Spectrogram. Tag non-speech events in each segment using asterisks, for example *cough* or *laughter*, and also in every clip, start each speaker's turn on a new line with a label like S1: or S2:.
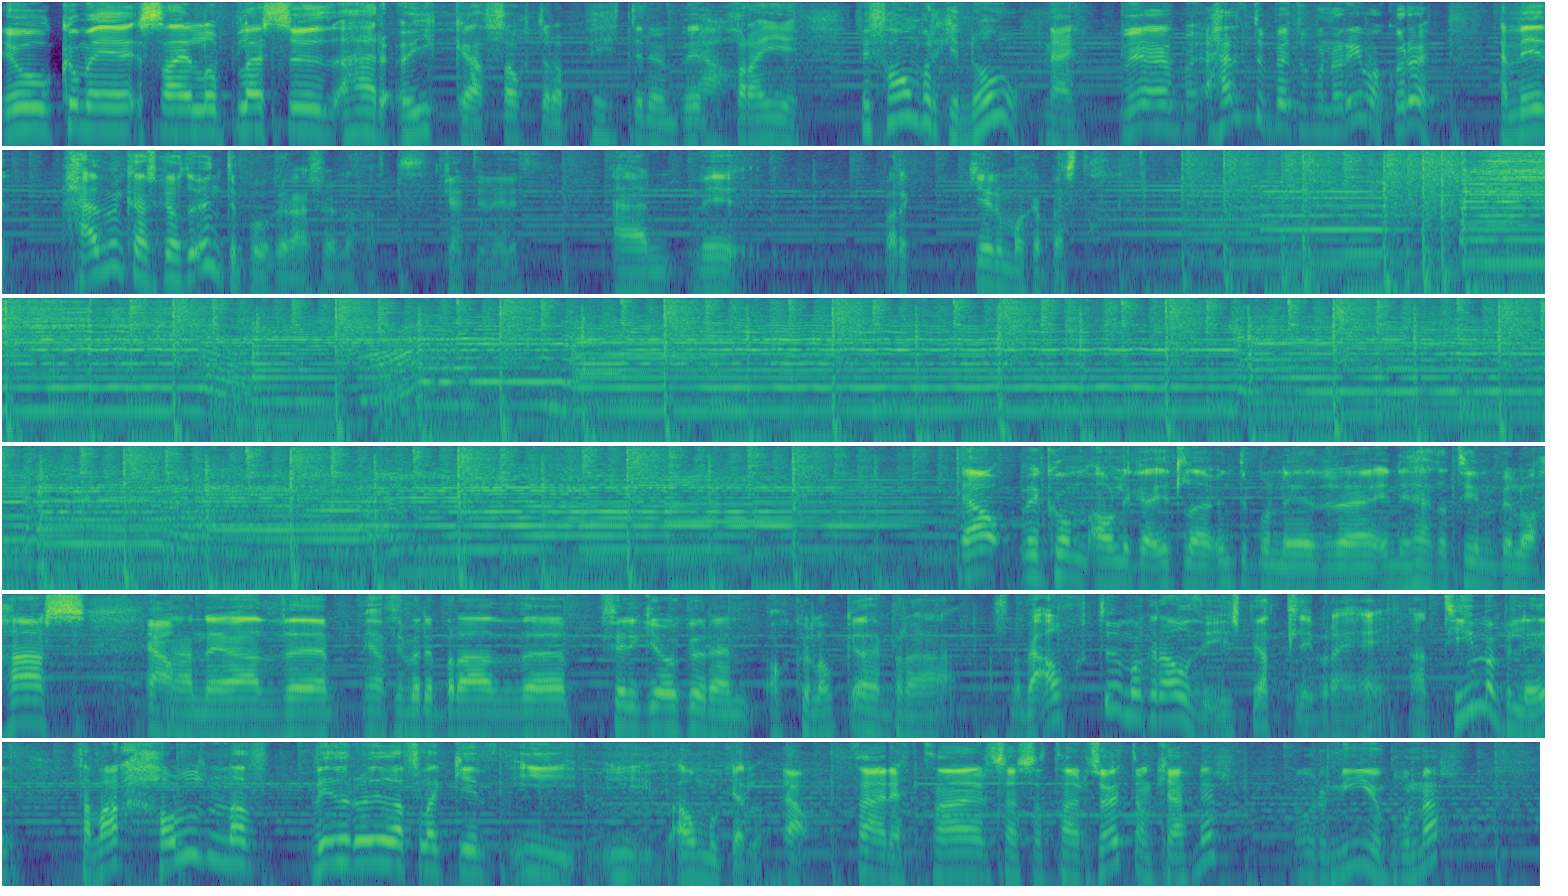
S1: Jú, komið sæl og blessuð, það er auka þáttur á pittinum við
S2: Já.
S1: bræði Við fáum bara ekki nóg.
S2: Nei, við erum heldur betur búin að rífa okkur upp.
S1: En við hefum kannski átt að undirbúa okkur aðeins svona þátt.
S2: Gæti verið.
S1: En við bara gerum okkar besta Já, við komum álíka illa undirbúinir eh, inn í þetta tímabil og has
S2: Já.
S1: Þannig að eh, já, þið verður bara að eh, fyrirgefa okkur en okkur langaði þeim bara svona, Við áttum okkur á því í spjalli bara, eh, að tímabilið það var hálnað við rauðaflaggið í, í ámúkjælum
S2: Já, það er rétt, það er sagt, það eru 17 keppnir Nú eru nýju búnar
